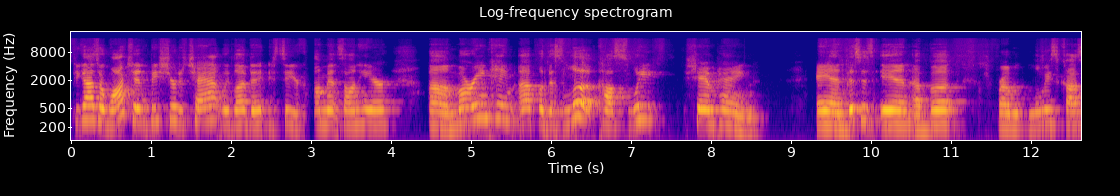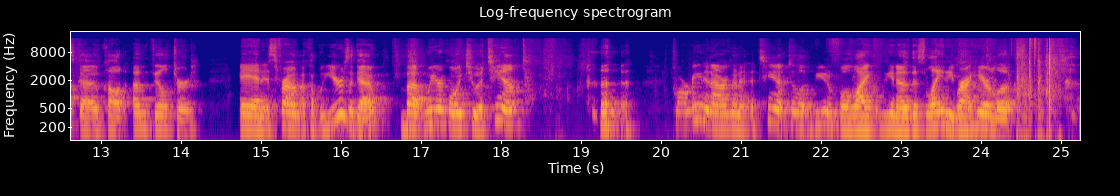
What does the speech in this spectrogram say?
if you guys are watching, be sure to chat. We'd love to see your comments on here. Um, Maureen came up with this look called Sweet Champagne. And this is in a book from Luis Casco called Unfiltered. And it's from a couple years ago, but we are going to attempt. Maureen and I are going to attempt to look beautiful like, you know, this lady right here looks.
